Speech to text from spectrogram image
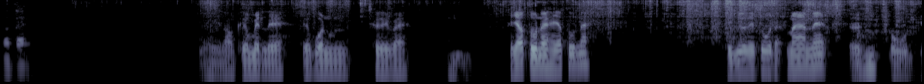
แล้วแต่นี่ลองเกลือเม็ดเลยเกลือบนเชยไปขยับตู้นะขยับตู้นะจะอยู่ในตู้น่ะนั่นแน่เออตูดแก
